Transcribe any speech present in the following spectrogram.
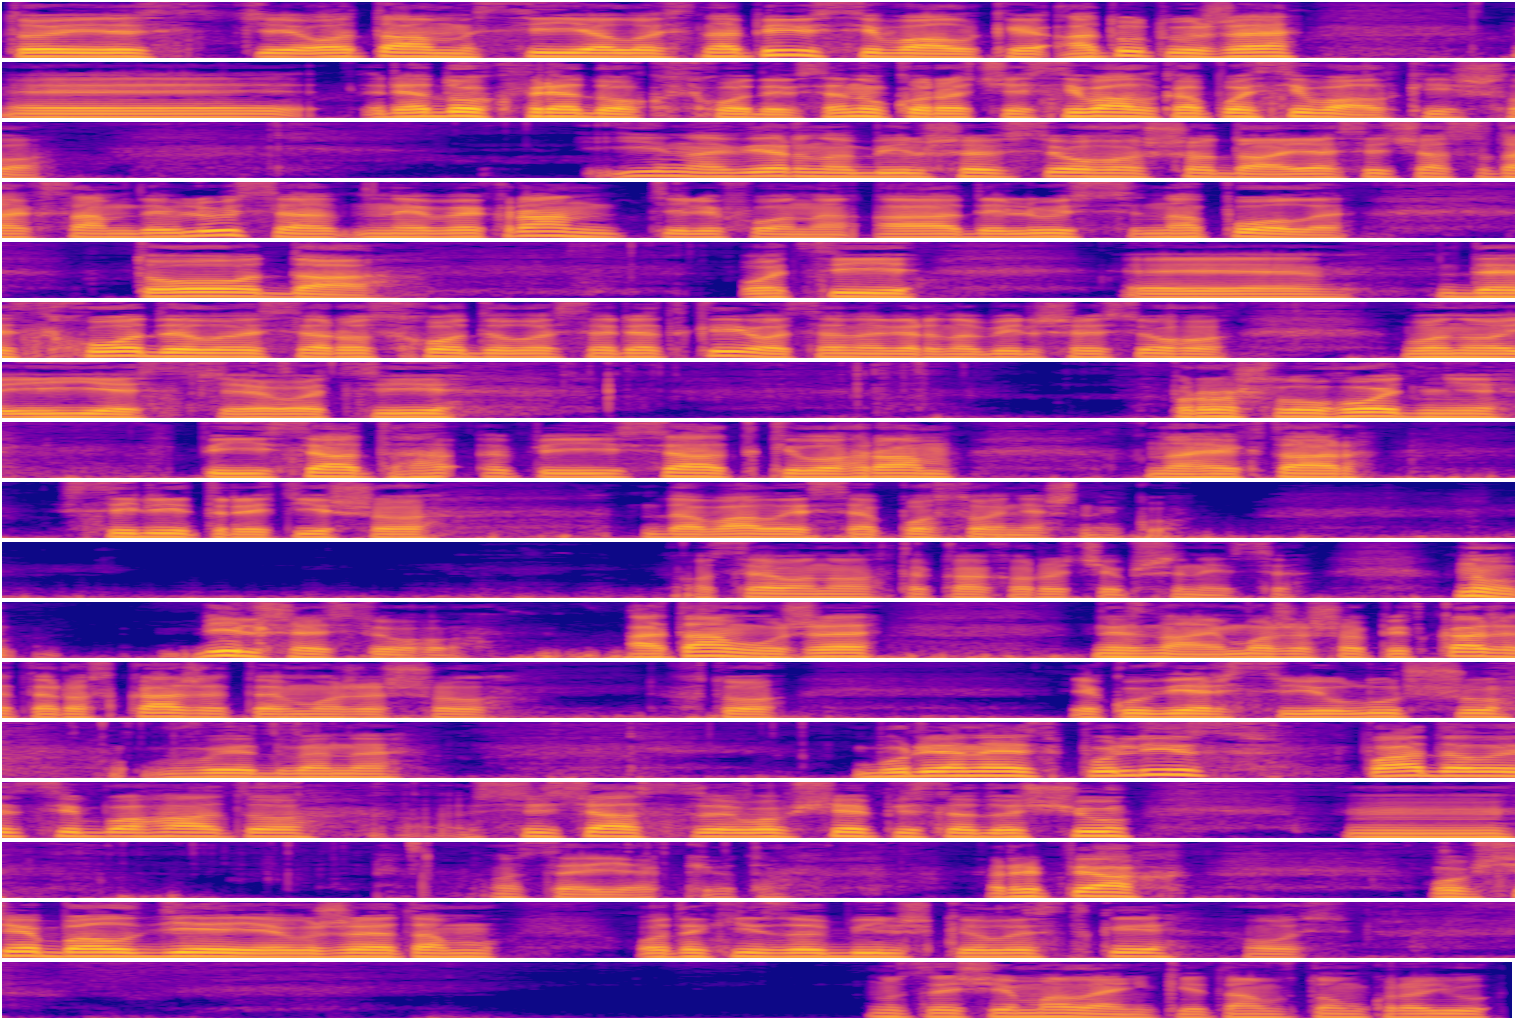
Тобто, отам сіялось на пів сівалки, а тут уже е, рядок в рядок сходився. Ну, коротше, сівалка по сівалки йшла. І, напевно, більше всього, що да, я зараз так сам дивлюся, не в екран телефона, а дивлюсь на поле. То да, оці, е, де сходилося, розходилося рядки, оце, напевно, більше всього воно і є. Оці прошлогодні 50, 50 кг на гектар селітри, ті, що давалися по соняшнику. Оце воно така, коротше, пшениця. Ну, більше всього. А там уже, не знаю, може, що підкажете, розкажете, може, що хто яку версію лучшу видвине. Бур'янець поліз, падалиці багато. Зараз взагалі після дощу. м, Оце як його там. Репях взагалі балдіє, вже там отакі забільшки листки. Ось. Ну це ще маленький, там в тому краю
